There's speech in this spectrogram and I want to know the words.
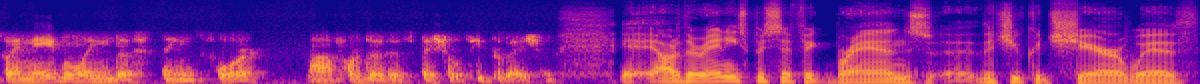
So enabling those things for uh, for those special situations. Are there any specific brands uh, that you could share with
